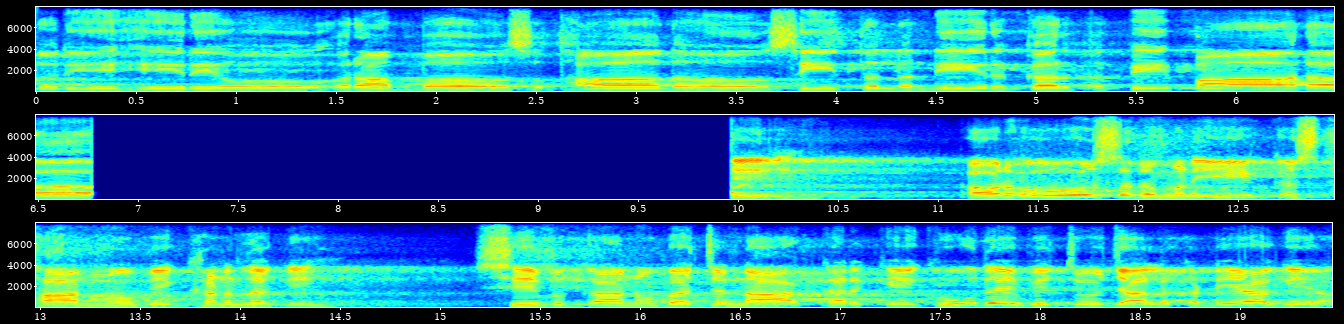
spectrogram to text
ਤਰੀ ਹੀਰਿਓ ਰਾਮ ਸਥਾਨ ਸੀਤਲ ਨੀਰ ਕਰਤ ਪੀਪਾਨ ਔਰ ਉਸ ਰਮਣੀਕ ਸਥਾਨ ਨੂੰ ਵੇਖਣ ਲੱਗੇ। ਸੇਵਕਾਂ ਨੂੰ ਬਚਨ ਆ ਕਰਕੇ ਖੂਹ ਦੇ ਵਿੱਚੋਂ ਜਲ ਕੱਢਿਆ ਗਿਆ।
